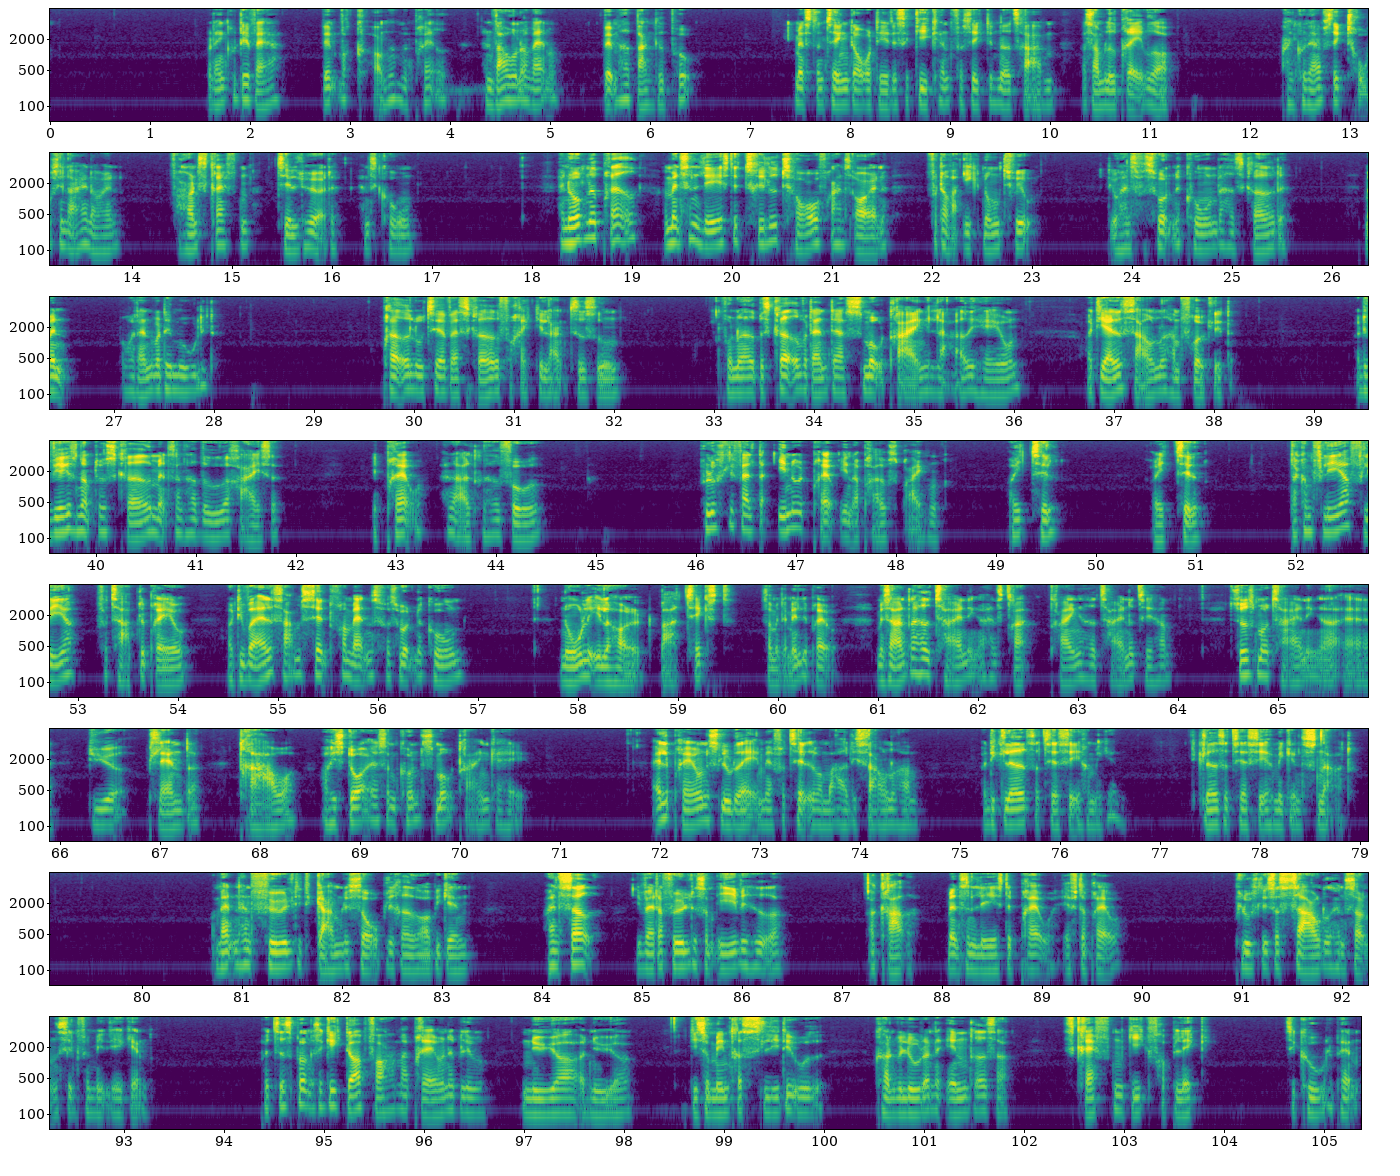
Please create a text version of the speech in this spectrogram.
Hvordan kunne det være? Hvem var kommet med brevet? Han var under vandet. Hvem havde banket på? Mens han tænkte over dette, så gik han forsigtigt ned ad trappen og samlede brevet op. Og han kunne nærmest ikke tro sin egen øjne, for håndskriften tilhørte hans kone. Han åbnede brevet, og mens han læste, trillede tårer fra hans øjne, for der var ikke nogen tvivl. Det var hans forsvundne kone, der havde skrevet det. Men hvordan var det muligt? brevet lå til at være skrevet for rigtig lang tid siden. For nu havde beskrevet, hvordan deres små drenge legede i haven, og de alle savnede ham frygteligt. Og det virkede som om det var skrevet, mens han havde været ude at rejse. Et brev, han aldrig havde fået. Pludselig faldt der endnu et brev ind af brevsprækken, og et til, og et til. Der kom flere og flere fortabte breve, og de var alle sammen sendt fra mandens forsvundne kone. Nogle indeholdt bare tekst, som et almindeligt brev, mens andre havde tegninger, hans drenge havde tegnet til ham. Søde små tegninger af dyr, planter, drager og historier, som kun små drenge kan have. Alle brevene sluttede af med at fortælle, hvor meget de savnede ham, og de glædede sig til at se ham igen. De glædede sig til at se ham igen snart. Og manden han følte de gamle sår blive reddet op igen, og han sad i hvad der føltes som evigheder og græd, mens han læste brev efter brev. Pludselig så savnede han sådan sin familie igen. På et tidspunkt så gik det op for ham, at brevene blev nyere og nyere. De så mindre slidte ud, konvolutterne ændrede sig, skriften gik fra blæk til kuglepen.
